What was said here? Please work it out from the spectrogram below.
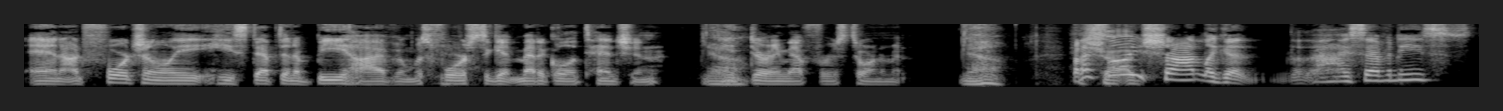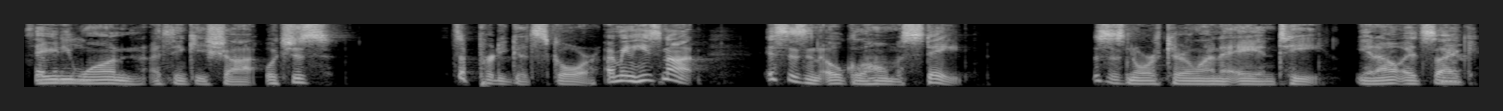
And unfortunately, he stepped in a beehive and was forced to get medical attention Yeah. during that first tournament. Yeah. But I He saw he shot like a high seventies, 81, I think he shot, which is it's a pretty good score. I mean, he's not this isn't Oklahoma State. This is North Carolina A&T. You know, it's like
